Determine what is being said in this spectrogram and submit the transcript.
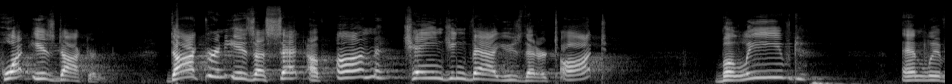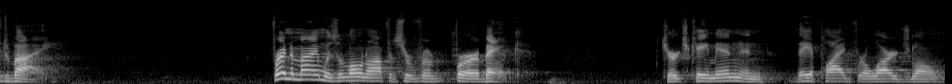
What is doctrine? Doctrine is a set of unchanging values that are taught, believed, and lived by. A friend of mine was a loan officer for, for a bank. Church came in and they applied for a large loan.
